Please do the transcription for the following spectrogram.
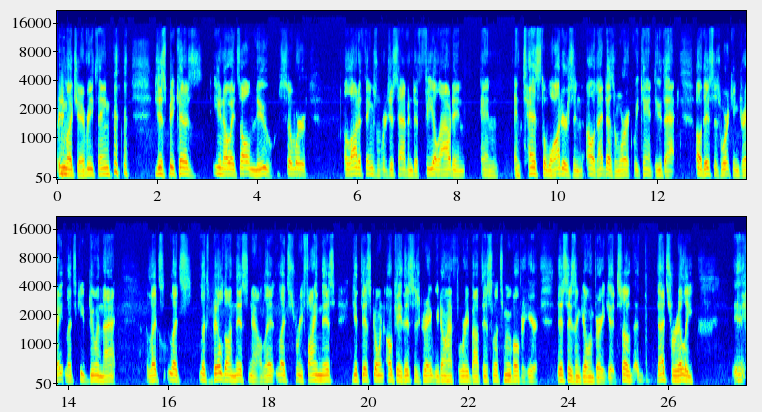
Pretty much everything, just because you know it's all new. So we're a lot of things we're just having to feel out and and and test the waters and oh that doesn't work. We can't do that. Oh this is working great. Let's keep doing that. Let's let's let's build on this now. Let, let's refine this get this going. Okay this is great. We don't have to worry about this. Let's move over here. This isn't going very good. So th- that's really it,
